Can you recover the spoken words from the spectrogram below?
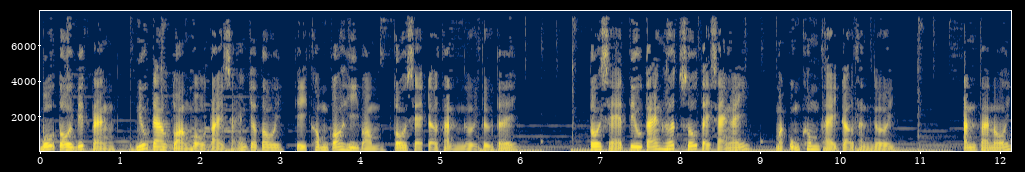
Bố tôi biết rằng nếu trao toàn bộ tài sản cho tôi thì không có hy vọng tôi sẽ trở thành người tử tế. Tôi sẽ tiêu tán hết số tài sản ấy mà cũng không thể trở thành người. Anh ta nói,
